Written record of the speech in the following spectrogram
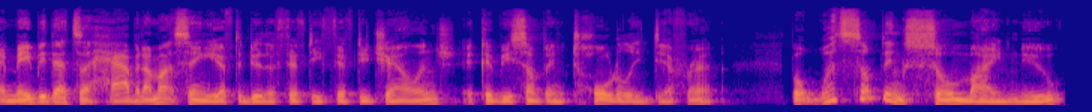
And maybe that's a habit. I'm not saying you have to do the 50 50 challenge, it could be something totally different. But what's something so minute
